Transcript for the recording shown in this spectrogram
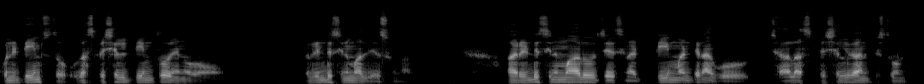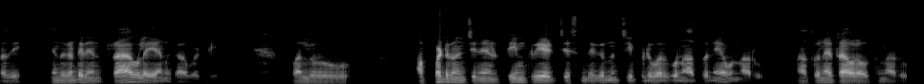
కొన్ని టీమ్స్తో ఒక స్పెషల్ టీంతో నేను రెండు సినిమాలు చేస్తున్నాను. ఆ రెండు సినిమాలు చేసిన టీం అంటే నాకు చాలా స్పెషల్గా అనిపిస్తూ ఉంటుంది. ఎందుకంటే నేను ట్రావెల్ అయ్యాను కాబట్టి. వాళ్ళు అప్పటి నుంచి నేను టీం క్రియేట్ చేసిన దగ్గర నుంచి ఇప్పటి వరకు నాతోనే ఉన్నారు. నాతోనే ట్రావెల్ అవుతున్నారు.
